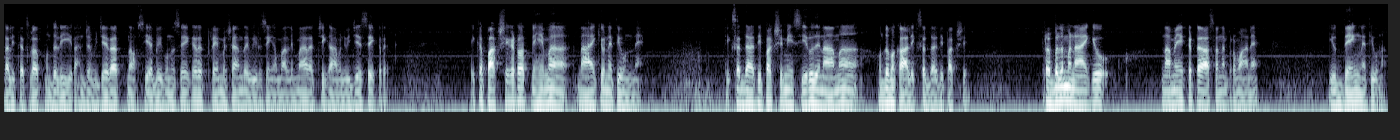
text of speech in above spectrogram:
ලලිත ඇතුළත් මුදලී රංජන විජේරත්න ඔසිය බේගුණසේකර ප්‍රේමචන්ද වීරසිංහ මල්ලිමා රච්චි ගාමිණි විජේසේකර එක පක්ෂයකටවත් මෙහෙම නායකයෝ නැති උන්නේ නැහැ. එක්සත් ජාතිපක්ෂ මේ සියලු දෙනාම හොඳම කාලෙක එක්සත් ජාතිපක්ෂේ ප්‍රබලම නායකයෝ නමයකට ආසන්න ප්‍රමාණයක් යුද්ධයෙන් නැති වුණා.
